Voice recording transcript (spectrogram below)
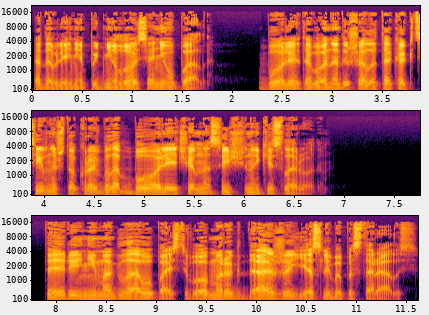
а давление поднялось, а не упало. Более того, она дышала так активно, что кровь была более чем насыщена кислородом. Терри не могла упасть в обморок, даже если бы постаралась.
